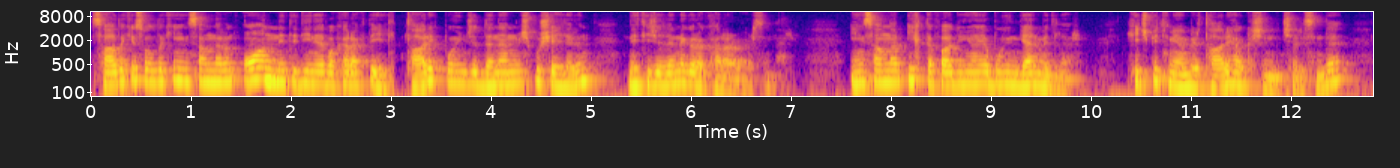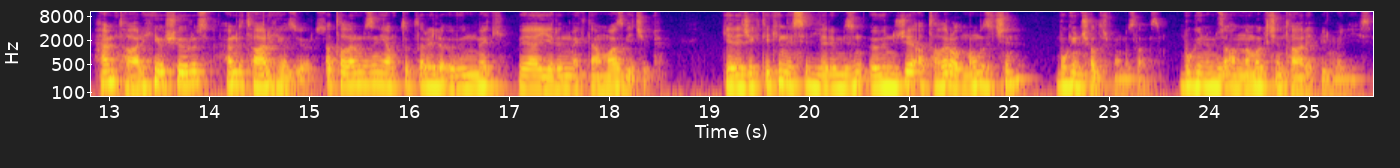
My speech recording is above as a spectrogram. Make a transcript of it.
sağdaki soldaki insanların o an ne dediğine bakarak değil, tarih boyunca denenmiş bu şeylerin neticelerine göre karar versinler. İnsanlar ilk defa dünyaya bugün gelmediler. Hiç bitmeyen bir tarih akışının içerisinde hem tarih yaşıyoruz hem de tarih yazıyoruz. Atalarımızın yaptıklarıyla övünmek veya yerinmekten vazgeçip gelecekteki nesillerimizin övüneceği atalar olmamız için bugün çalışmamız lazım. Bugünümüzü anlamak için tarih bilmeliyiz.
